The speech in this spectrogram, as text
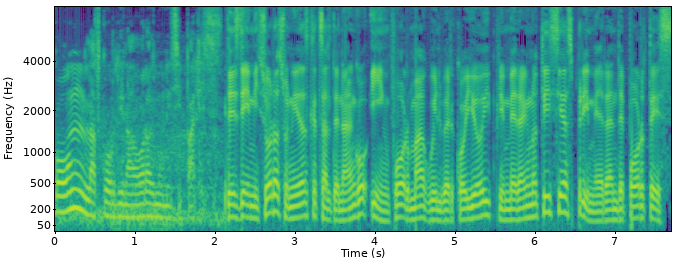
con las coordinadoras municipales. Desde Emisoras Unidas Quetzaltenango informa Wilber Coyoy, primera en noticias, primera en deportes.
